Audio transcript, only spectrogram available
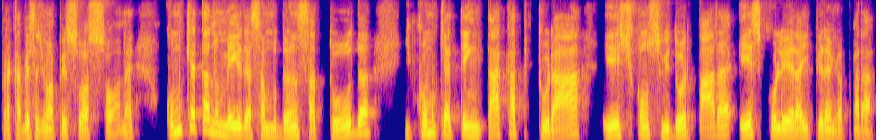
para a cabeça de uma pessoa só, né? Como que é estar tá no meio dessa mudança toda e como que é tentar capturar este consumidor para escolher a Ipiranga para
